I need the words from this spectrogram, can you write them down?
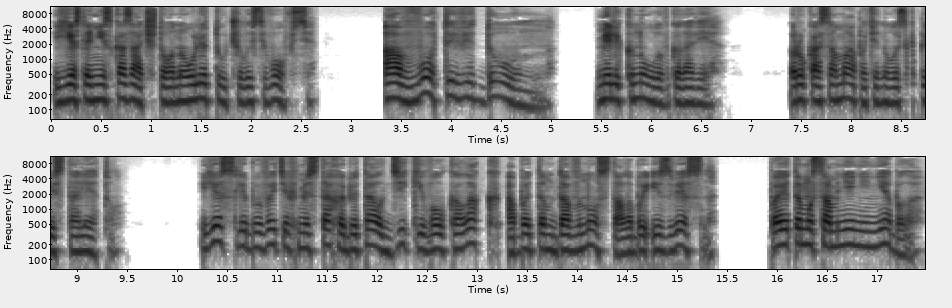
если не сказать, что оно улетучилось вовсе. А вот и ведун, мелькнуло в голове. Рука сама потянулась к пистолету. Если бы в этих местах обитал дикий волколак, об этом давно стало бы известно. Поэтому сомнений не было.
